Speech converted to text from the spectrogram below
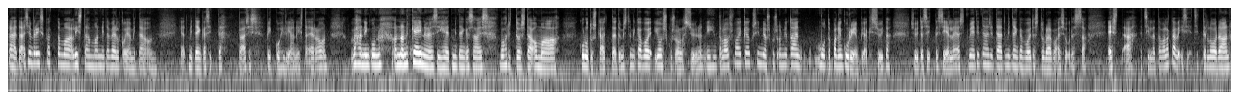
lähdetään esimerkiksi katsomaan, listaamaan niitä velkoja, mitä on ja että mitenkä sitten pääsisi pikkuhiljaa niistä eroon. Vähän niin kuin annan keinoja siihen, että mitenkä saisi pohdittua sitä omaa kulutuskäyttäytymistä, mikä voi joskus olla syynä niihin talousvaikeuksiin. Joskus on jotain muuta paljon kurjempiakin syitä, syitä sitten siellä. Ja sitten mietitään sitä, että miten voitaisiin tulevaisuudessa estää, että sillä tavalla kävisi. Että sitten luodaan,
